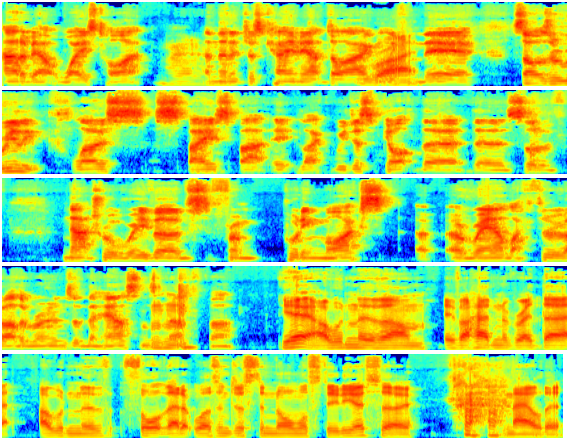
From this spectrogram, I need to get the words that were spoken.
at about waist height, yeah. and then it just came out diagonally Right. from there. So it was a really close space, but it like we just got the the sort of natural reverbs from putting mics a- around like through other rooms of the house and Mhm. stuff. But Yeah, I wouldn't have um if I hadn't have read that, I wouldn't have thought that it wasn't just a normal studio, so nailed it.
